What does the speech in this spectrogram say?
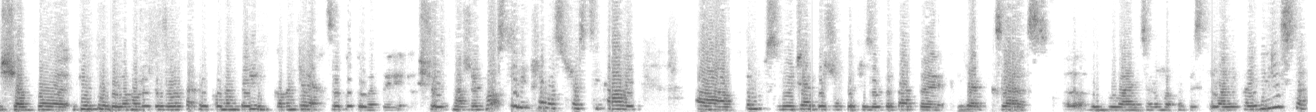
що в Ютубі ви можете залишати коментарі, в коментарях запитувати щось в наших гостей, якщо вас щось цікавить. В тому в свою чергу ще хочу запитати, як зараз е, відбувається робота фестивалю Хайдеріста,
